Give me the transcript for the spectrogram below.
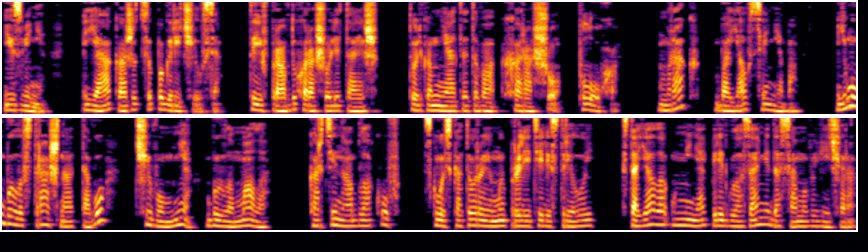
«Извини, я, кажется, погорячился. Ты и вправду хорошо летаешь. Только мне от этого хорошо, плохо». Мрак боялся неба. Ему было страшно от того, чего мне было мало. Картина облаков, сквозь которые мы пролетели стрелой, стояла у меня перед глазами до самого вечера.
